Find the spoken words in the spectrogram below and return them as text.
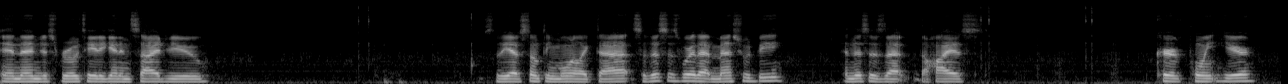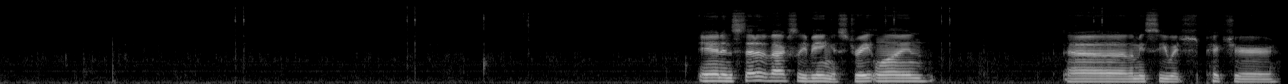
And then just rotate again in side view so you have something more like that. So this is where that mesh would be. And this is that the highest curved point here. And instead of actually being a straight line, uh, let me see which picture,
